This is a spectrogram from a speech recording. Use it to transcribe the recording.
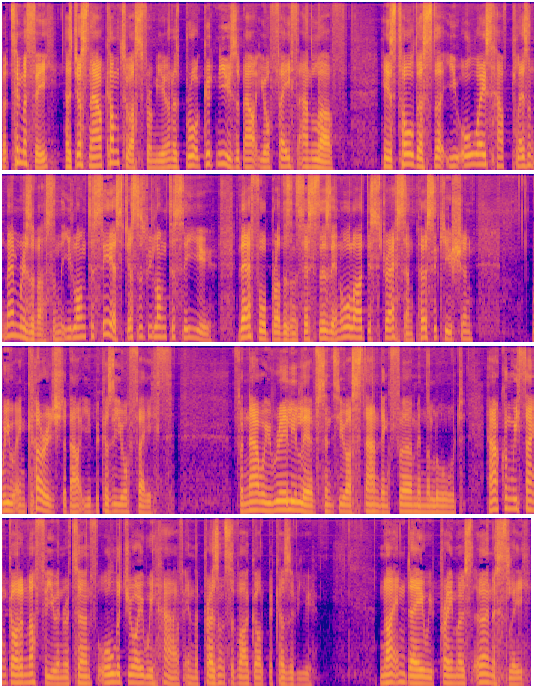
But Timothy has just now come to us from you and has brought good news about your faith and love. He has told us that you always have pleasant memories of us and that you long to see us just as we long to see you. Therefore, brothers and sisters, in all our distress and persecution, we were encouraged about you because of your faith. For now we really live since you are standing firm in the Lord. How can we thank God enough for you in return for all the joy we have in the presence of our God because of you? Night and day we pray most earnestly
